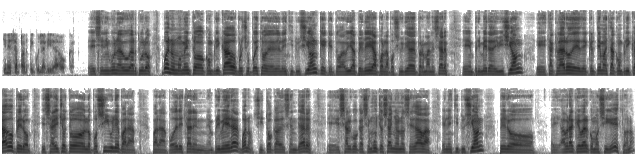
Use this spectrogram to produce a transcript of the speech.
tiene esa particularidad, Oscar. Eh, sin ninguna duda, Arturo. Bueno, un momento complicado, por supuesto, de, la institución, que, que, todavía pelea por la posibilidad de permanecer en primera división. Eh, está claro de, que el tema está complicado, pero se ha hecho todo lo posible para, para poder estar en, primera. Bueno, si toca descender, eh, es algo que hace muchos años no se daba en la institución, pero eh, habrá que ver cómo sigue esto, ¿no?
